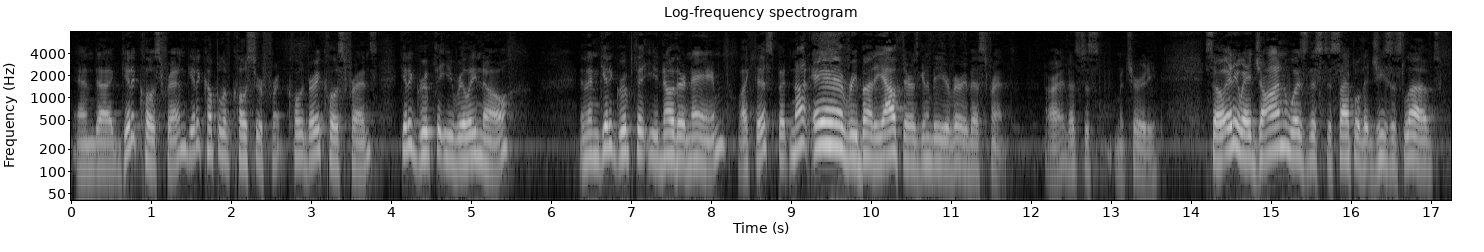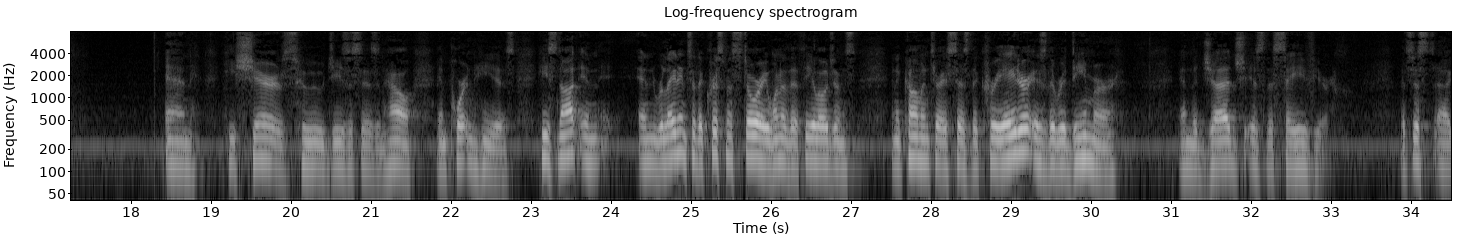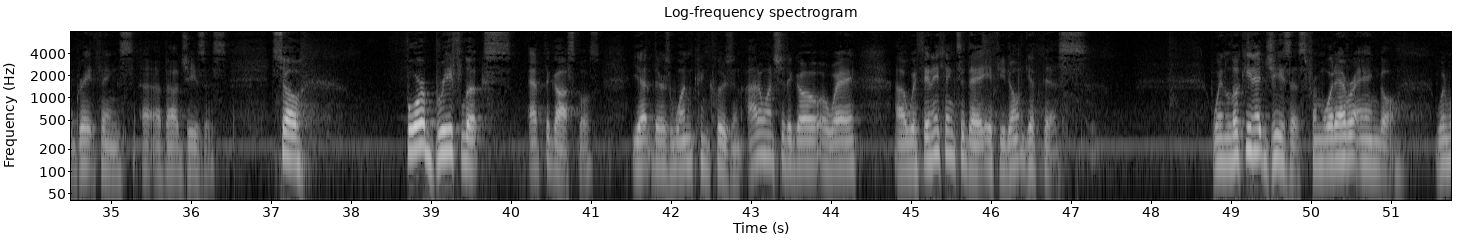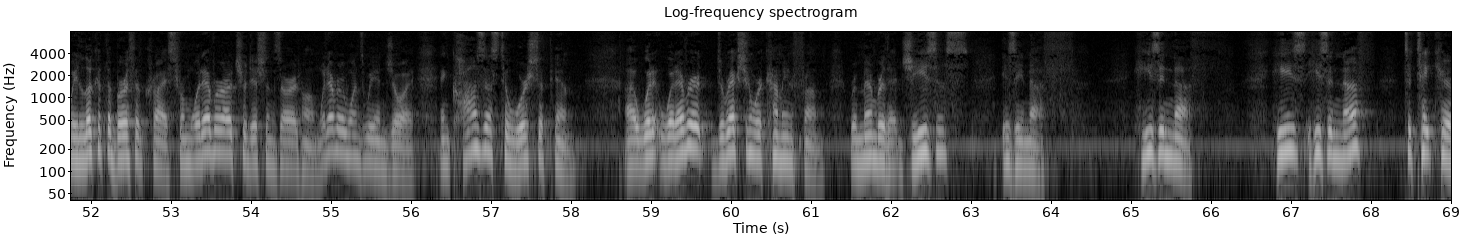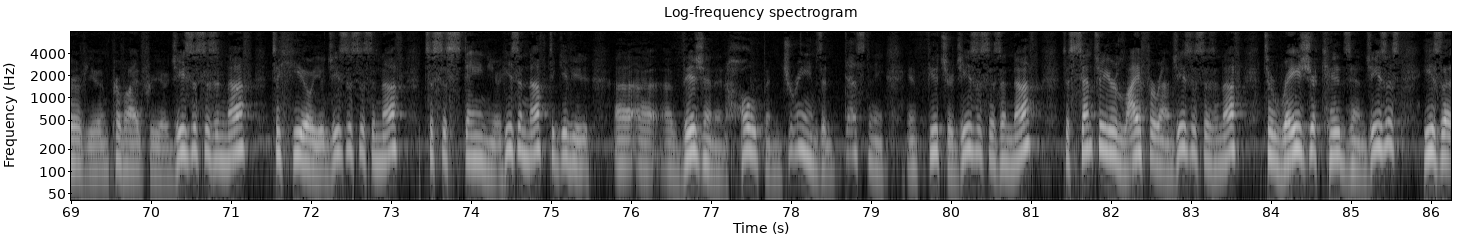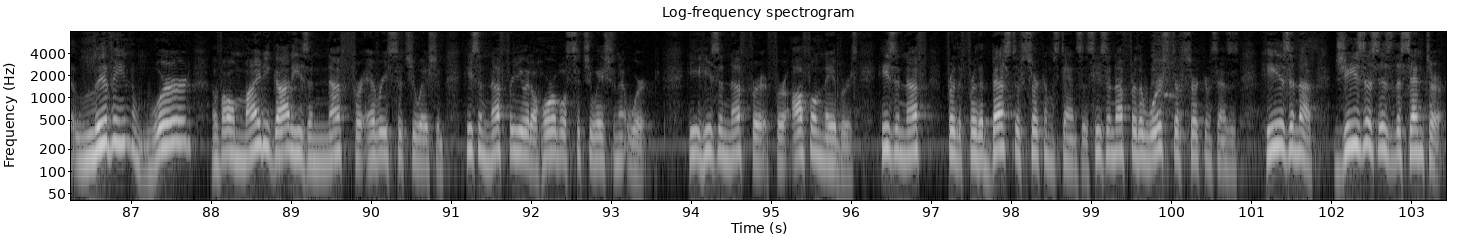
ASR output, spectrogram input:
and uh, get a close friend, get a couple of closer, fr- very close friends, get a group that you really know, and then get a group that you know their name, like this, but not everybody out there is going to be your very best friend. All right, that's just maturity. So, anyway, John was this disciple that Jesus loved, and he shares who Jesus is and how important he is. He's not in, in relating to the Christmas story, one of the theologians in a commentary says the creator is the redeemer and the judge is the savior. It's just uh, great things uh, about Jesus. So, four brief looks at the Gospels, yet there's one conclusion. I don't want you to go away uh, with anything today if you don't get this. When looking at Jesus from whatever angle, when we look at the birth of Christ from whatever our traditions are at home, whatever ones we enjoy, and cause us to worship Him, uh, whatever direction we're coming from, remember that Jesus is enough. He's enough. He's, he's enough to take care of you and provide for you. Jesus is enough to heal you. Jesus is enough to sustain you. He's enough to give you a, a, a, vision and hope and dreams and destiny and future. Jesus is enough to center your life around. Jesus is enough to raise your kids in. Jesus, He's the living Word of Almighty God. He's enough for every situation. He's enough for you at a horrible situation at work. He, he's enough for, for awful neighbors. He's enough for the, for the best of circumstances. He's enough for the worst of circumstances. He is enough. Jesus is the center.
